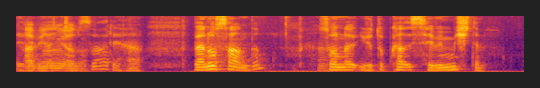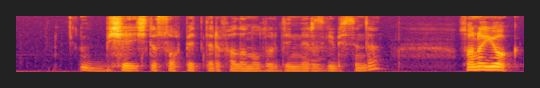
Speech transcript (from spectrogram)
edebiyatçımız var ya. Ha. Ben o sandım. Sonra YouTube sevinmiştim. Bir şey işte sohbetleri falan olur dinleriz gibisinden. Sonra yok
